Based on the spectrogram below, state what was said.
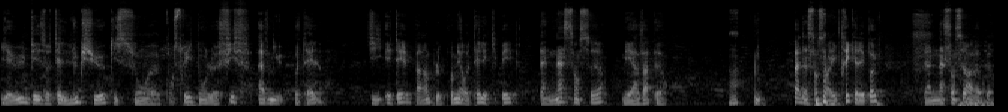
il y a eu des hôtels luxueux qui se sont euh, construits, dont le Fifth Avenue Hotel, qui était par exemple le premier hôtel équipé d'un ascenseur, mais à vapeur. Ah. pas d'ascenseur électrique à l'époque, c'était un ascenseur à vapeur.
